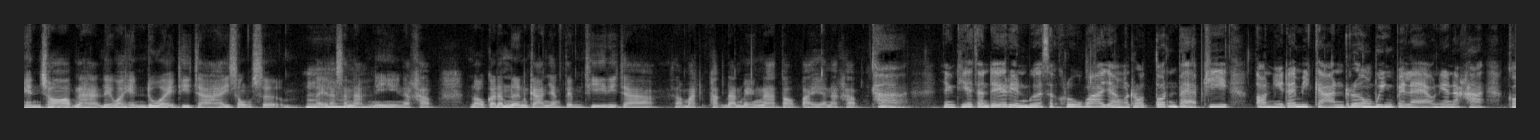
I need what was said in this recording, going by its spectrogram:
เห็นชอบนะฮะเรียกว่าเห็นด้วยที่จะให้ส่งเสริมอืมในลักษณะนี้นะครับ เราก็ดำเนินการอย่างเต็มที่ที่จะสามารถผลักดันไปข้างหน้าต่อไปอะนะครับค่ะ อย่างที่อาจารย์ได้เรียนเมื่อสักครู่ว่าอย่างรถต้นแบบที่ตอนนี้ได้มีการเริ่มวิ่งไปแล้วเนี่ยนะคะ ก็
